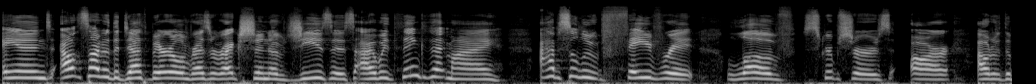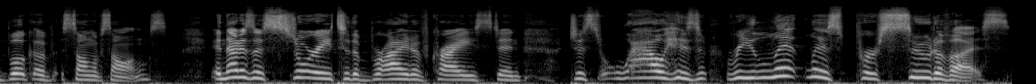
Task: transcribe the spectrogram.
and outside of the death, burial, and resurrection of Jesus, I would think that my absolute favorite love scriptures are out of the book of Song of Songs. And that is a story to the bride of Christ and just wow, his relentless pursuit of us.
